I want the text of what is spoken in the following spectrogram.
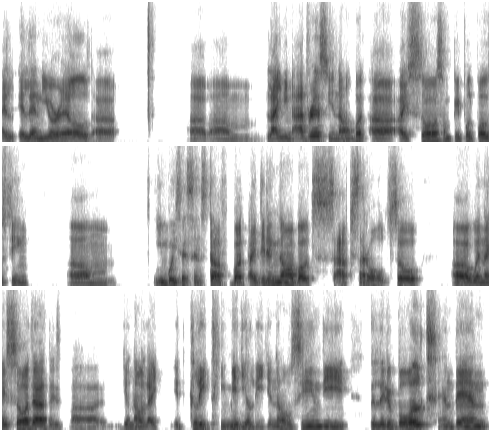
LNURL uh, um, Lightning address, you know, but uh, I saw some people posting um, invoices and stuff, but I didn't know about zaps at all. So uh, when I saw that, uh, you know, like it clicked immediately, you know, seeing the the little bolt and then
